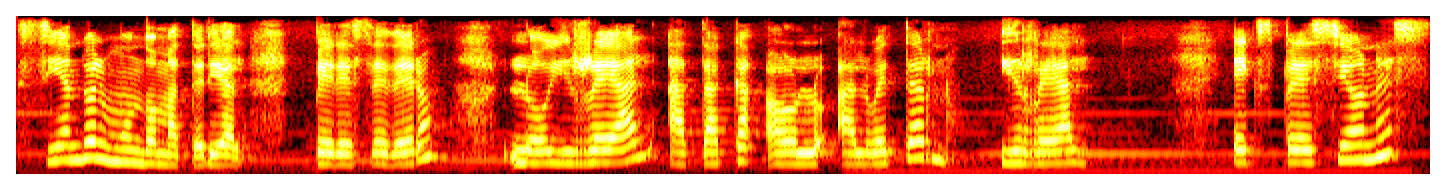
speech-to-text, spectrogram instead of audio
Siendo el mundo material perecedero, lo irreal ataca a lo, eterno, irreal. Expresiones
